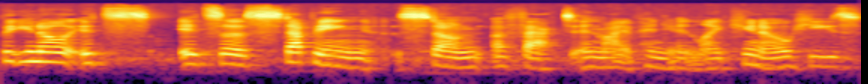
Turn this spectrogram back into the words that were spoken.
But you know, it's it's a stepping stone effect in my opinion. Like, you know, he's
